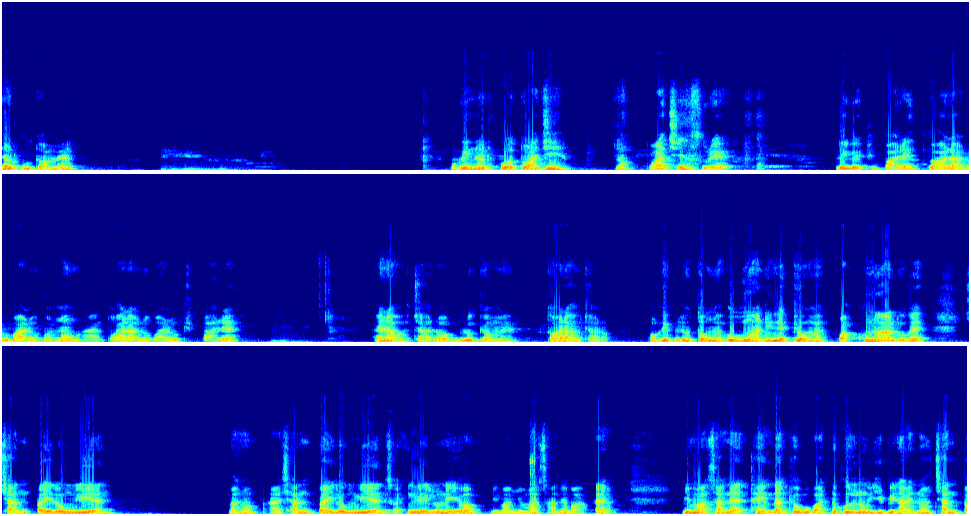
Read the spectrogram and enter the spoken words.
နောက်တစ်ခုသွားမယ် okay နောက်တစ်ခုကသွားခြင်းနော်သွားခြင်းဆိုတဲ့လေးပဲဖြစ်ပါတယ်သွားတာတို့ဘာလို့ပေါ့နော်အဲသွားတာတို့ဘာလို့ဖြစ်ပါတယ်အဲ့ဒါကိုကြတော့ဘယ်လိုပြောမလဲသွားတာကိုကြတော့ okay ဘယ်လိုသုံးမလဲဥပမာအနေနဲ့ပြောမယ်ကွာခုနလိုပဲချန်ပိုင်လုံးလျန် เรียนဘာနော်အာฉันไปโรงเรียนဆိုအင်္ဂလိပ်လိုနေရောဒီမှာမြန်မာစာနဲ့ပါအဲမြန်မာစာနဲ့ထိုင်းတန်ထုတ်ကိုပါတစ်ခုစလုံးရေးပြထားတယ်နော်ฉันไป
